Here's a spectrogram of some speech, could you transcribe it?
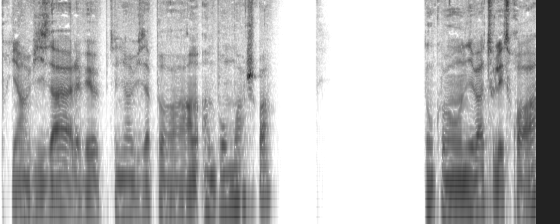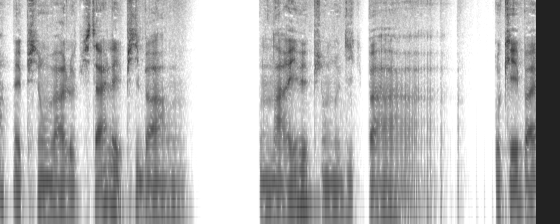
pris un visa, elle avait obtenu un visa pour un, un bon mois, je crois. Donc on y va tous les trois, et puis on va à l'hôpital, et puis bah on, on arrive, et puis on nous dit que bah ok, bah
